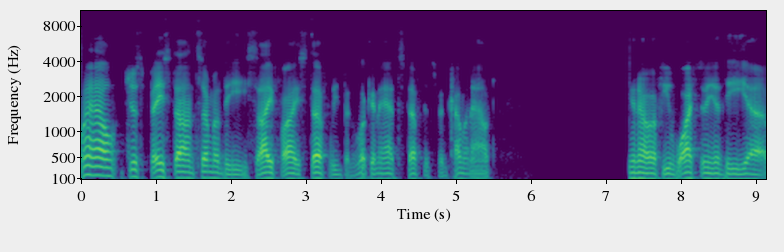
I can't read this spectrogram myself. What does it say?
well, just based on some of the sci-fi stuff we've been looking at, stuff that's been coming out. You know, if you've watched any of the uh,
